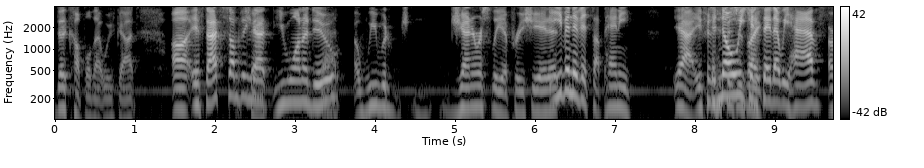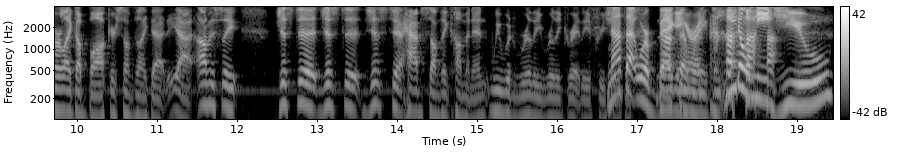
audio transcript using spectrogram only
the couple that we've got. Uh, if that's something Sure. that you want to do, uh, we would g- generously appreciate it. Even if it's a penny. yeah, even To know we can like- say that we have. or like a buck or something like that. Yeah, honestly, just to just to just to have something coming in, we would really really greatly appreciate. Not that we're begging that or we're- anything. We don't need you.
